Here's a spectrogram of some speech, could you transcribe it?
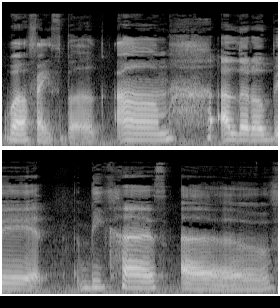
well Facebook um a little bit because of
